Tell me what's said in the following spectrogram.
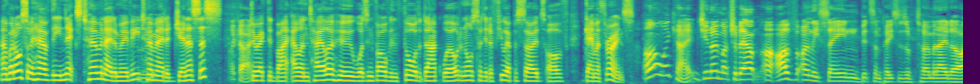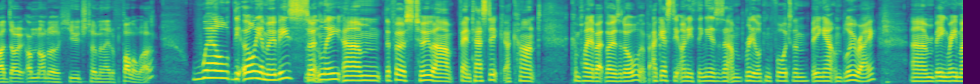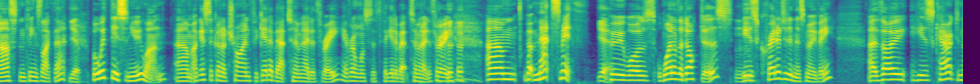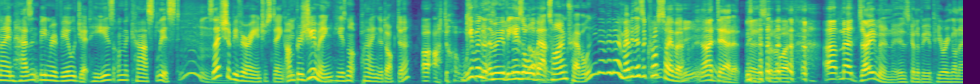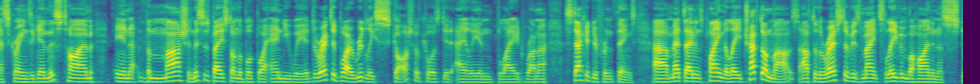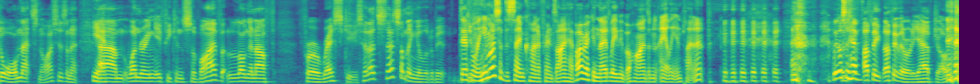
Um, but also, we have the next Terminator movie, Terminator Genisys, Mm. Okay. directed by Alan Taylor, who was involved in Thor: The Dark World and also did a few episodes of Game of Thrones. Oh, okay. Do you know much about? Uh, I've only seen bits and pieces of Terminator. I don't. I'm not a huge Terminator follower. Well, the earlier movies, certainly. Um, the first two are fantastic. I can't complain about those at all. I guess the only thing is, is that I'm really looking forward to them being out on Blu ray. Um, being remastered and things like that. Yep. But with this new one, um, I guess they're going to try and forget about Terminator 3. Everyone wants to forget about Terminator 3. um, but Matt Smith, Yeah. who was one of the doctors, is credited in this movie. Uh, though his character name hasn't been revealed yet, he is on the cast list. So that should be very interesting. I'm presuming he's not playing the Doctor. Uh, Given that the movie is all about time travel, you never know. Maybe there's a crossover. I doubt it. yeah, so do I. Uh, Matt Damon is going to be appearing on our screens again, this time in The Martian. This is based on the book by Andy Weir, directed by Ridley Scott, of course, did Alien, Blade Runner, stack of different things. Uh, Matt Damon's playing the lead, trapped on Mars after the rest of his mates leave him behind in a storm. That's nice, isn't it? Yeah. Um, wondering if he can survive long enough for a rescue. So that's that's something a little bit Definitely. He must have the same kind of friends I have. I reckon they'd leave me behind on an alien planet. we also have I think I think they already have, John.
